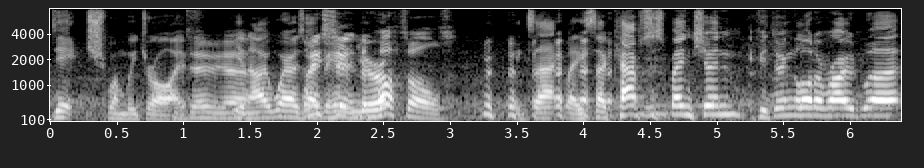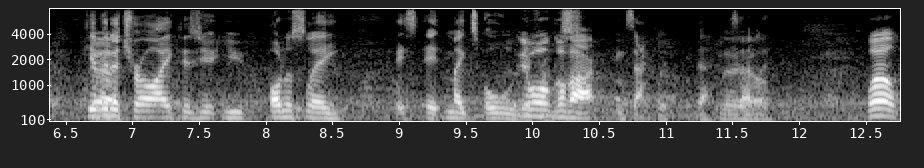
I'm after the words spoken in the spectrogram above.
ditch when we drive. Do, yeah. You know, whereas we over here in in the Europe, potholes. exactly. So cab suspension. If you're doing a lot of road work, give it a try because you, you honestly, it's, it makes all the You won't difference. go back. Exactly. Yeah. you Exactly. Well,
